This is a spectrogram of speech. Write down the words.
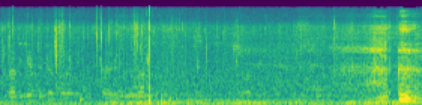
фрагменты, которые ставили сюда.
